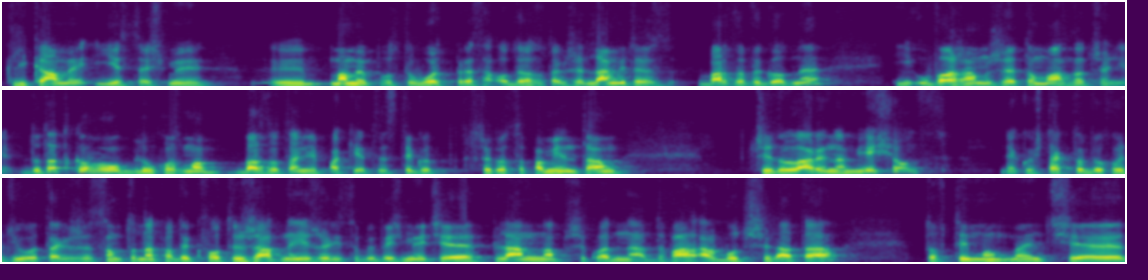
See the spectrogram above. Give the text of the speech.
klikamy i jesteśmy, yy, mamy po prostu WordPressa od razu. Także dla mnie to jest bardzo wygodne i uważam, że to ma znaczenie. Dodatkowo Bluehost ma bardzo tanie pakiety, z tego, z tego co pamiętam, 3 dolary na miesiąc. Jakoś tak to wychodziło, także są to naprawdę kwoty żadne. Jeżeli sobie weźmiecie plan na przykład na 2 albo 3 lata, to w tym momencie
